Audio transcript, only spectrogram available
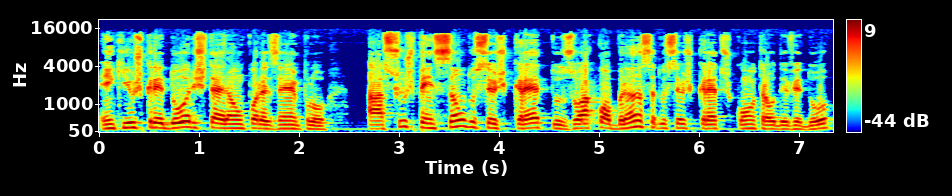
em que os credores terão, por exemplo, a suspensão dos seus créditos ou a cobrança dos seus créditos contra o devedor,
